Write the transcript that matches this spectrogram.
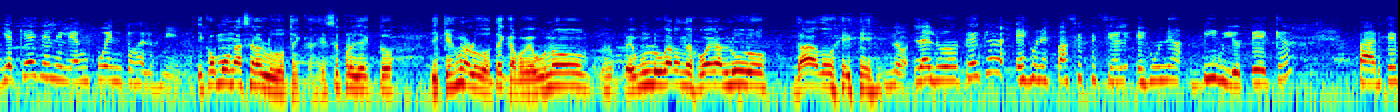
y a que ellas le lean cuentos a los niños. ¿Y cómo nace la ludoteca? Ese proyecto, ¿y qué es una ludoteca? Porque uno es un lugar donde juegan ludo dados y... No, la ludoteca es un espacio especial, es una biblioteca, parte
